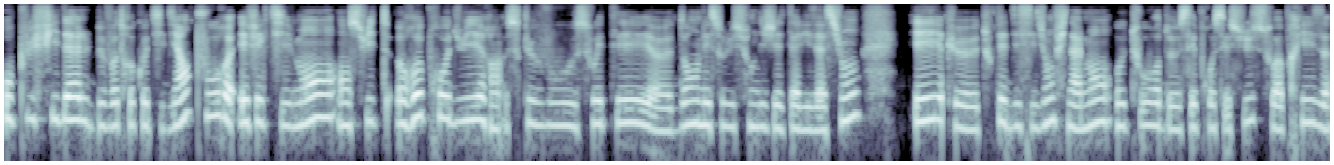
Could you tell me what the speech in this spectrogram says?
au plus fidèle de votre quotidien pour effectivement ensuite reproduire ce que vous souhaitez dans les solutions de digitalisation et que toutes les décisions finalement autour de ces processus soient prises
